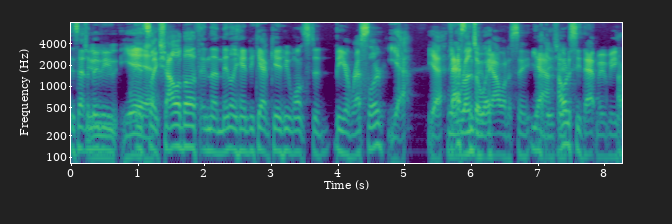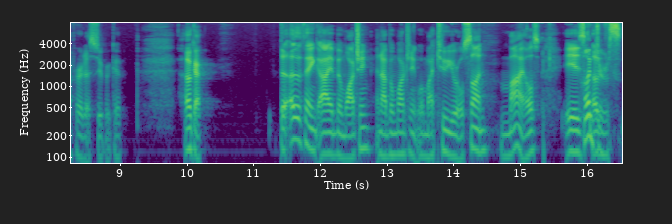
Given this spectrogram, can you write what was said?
Is that the movie? yeah. It's like Shia LaBeouf and the mentally handicapped kid who wants to be a wrestler. Yeah, yeah. He That's runs the movie away. I want to see. Yeah, do I, want to see that movie. I've heard it's super good. Okay. The other thing I've been watching, and I've been watching it with my two-year-old son Miles, is a- Hunters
